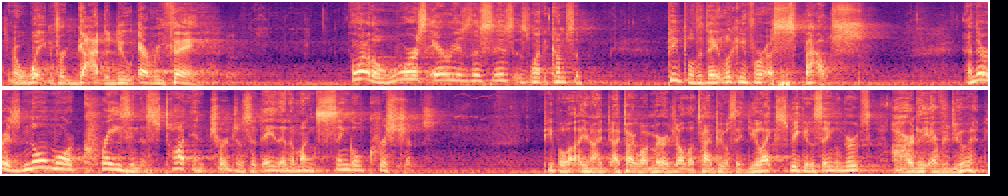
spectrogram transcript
So I'm waiting for God to do everything. And one of the worst areas this is, is when it comes to people today looking for a spouse. And there is no more craziness taught in churches today than among single Christians. People, you know, I, I, talk about marriage all the time. People say, Do you like speaking to single groups? I hardly ever do it.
